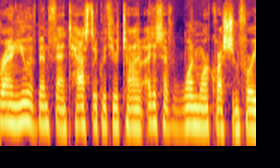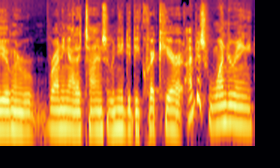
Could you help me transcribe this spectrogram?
Bryan, you have been fantastic with your time. I just have one more question for you, and we're running out of time, so we need to be quick here. I'm just wondering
